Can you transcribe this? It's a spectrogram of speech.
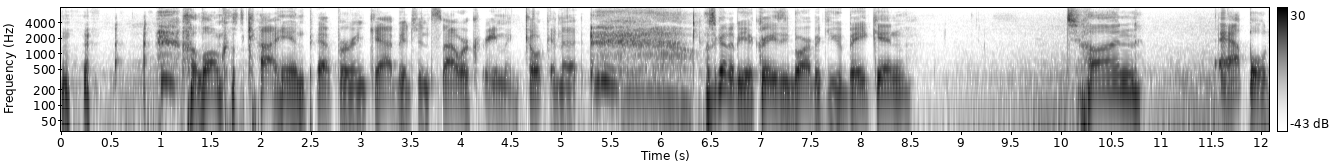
Along with cayenne pepper and cabbage and sour cream and coconut. It's going to be a crazy barbecue. Bacon, ton, apple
